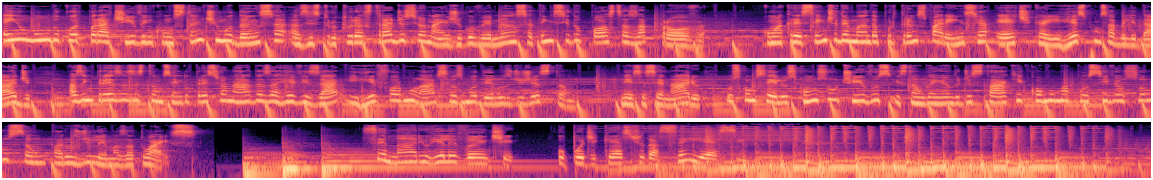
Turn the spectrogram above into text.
Em um mundo corporativo em constante mudança, as estruturas tradicionais de governança têm sido postas à prova. Com a crescente demanda por transparência, ética e responsabilidade, as empresas estão sendo pressionadas a revisar e reformular seus modelos de gestão. Nesse cenário, os conselhos consultivos estão ganhando destaque como uma possível solução para os dilemas atuais. Cenário Relevante o podcast da CIS.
